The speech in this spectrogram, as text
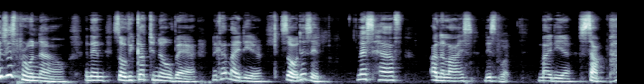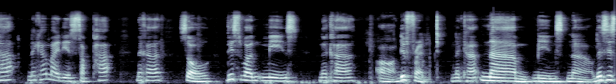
this is pronoun and then so we got to know where นะคะ my dear so that's it let's have analyze this word my dear สัพพะนะคะ my dear สัพพะ นะคะ so this one means นะคะ uh, different นะคะ noun means noun this is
